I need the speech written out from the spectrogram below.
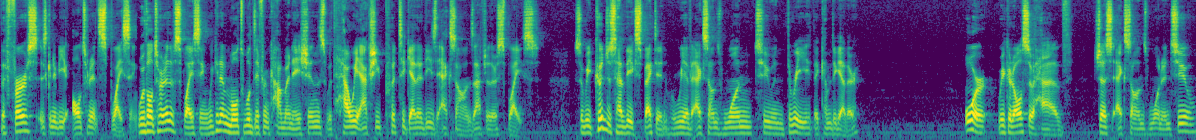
The first is going to be alternate splicing. With alternative splicing, we can have multiple different combinations with how we actually put together these exons after they're spliced. So we could just have the expected, where we have exons 1, 2, and 3 that come together. Or we could also have just exons 1 and 2,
